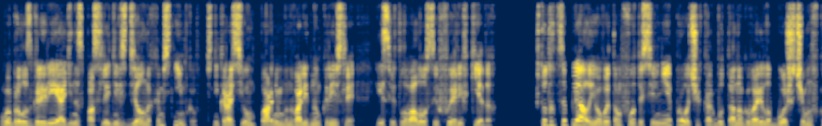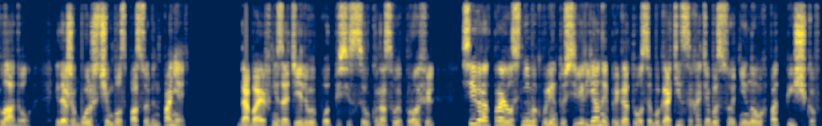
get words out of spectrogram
Выбрал из галереи один из последних сделанных им снимков с некрасивым парнем в инвалидном кресле и светловолосой Ферри в кедах. Что-то цепляло его в этом фото сильнее прочих, как будто оно говорило больше, чем он вкладывал, и даже больше, чем был способен понять. Добавив незатейливую подпись и ссылку на свой профиль, Север отправил снимок в ленту Северьяна и приготовился обогатиться хотя бы сотней новых подписчиков,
